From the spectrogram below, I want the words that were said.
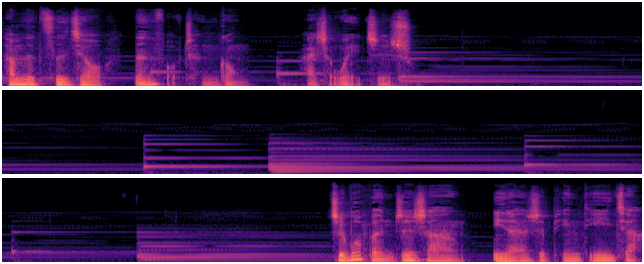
他们的自救能否成功，还是未知数。直播本质上依然是拼低价、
